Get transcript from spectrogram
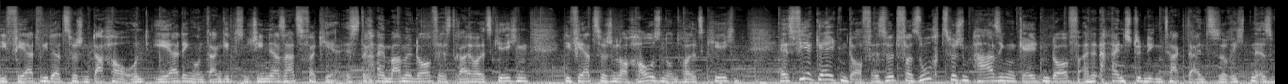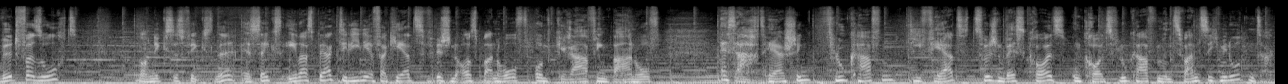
Die fährt wieder zwischen Dachau und Erding und dann gibt's einen Schienenersatzverkehr. S3 Mammendorf, S3 Holzkirchen. Die fährt zwischen Lochhausen und Holzkirchen. S4 Geltendorf. Es wird versucht, zwischen Pasing und Geltendorf einen einstündigen Takt einzurichten. Es wird versucht. Noch nichts ist fix, ne? S6 Ebersberg, die Linie verkehrt zwischen Ostbahnhof und Grafing Bahnhof. S8 Hersching, Flughafen, die fährt zwischen Westkreuz und Kreuzflughafen in 20 Minuten Takt.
